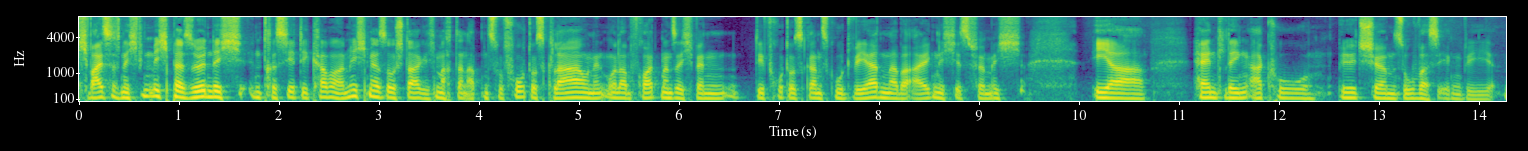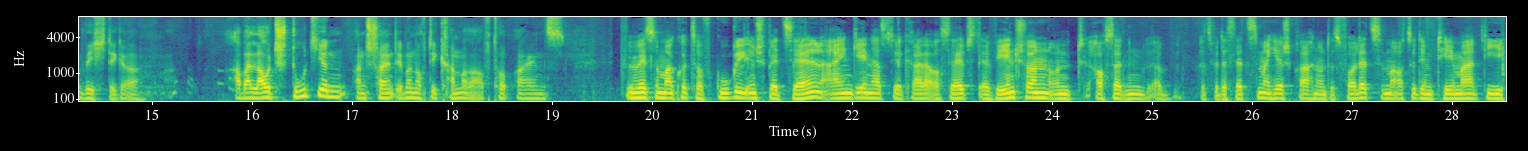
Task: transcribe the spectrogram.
ich weiß es nicht. Mich persönlich interessiert die Kamera nicht mehr so stark. Ich mache dann ab und zu Fotos klar und im Urlaub freut man sich, wenn die Fotos ganz gut werden. Aber eigentlich ist für mich eher Handling, Akku, Bildschirm, sowas irgendwie wichtiger. Aber laut Studien anscheinend immer noch die Kamera auf Top 1. Wenn wir jetzt noch mal kurz auf Google im Speziellen eingehen, hast du ja gerade auch selbst erwähnt schon und auch seit, als wir das letzte Mal hier sprachen und das vorletzte Mal auch zu dem Thema, die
